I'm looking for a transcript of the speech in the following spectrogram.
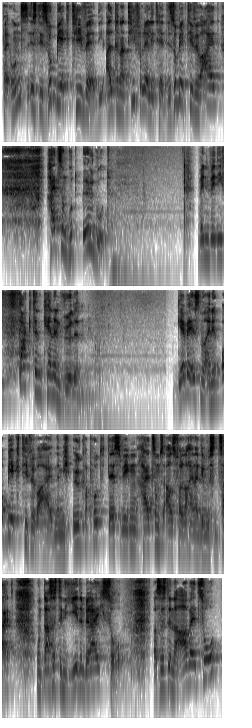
Bei uns ist die subjektive, die Alternativrealität, die subjektive Wahrheit Heizung gut, Öl gut. Wenn wir die Fakten kennen würden, Gäbe es nur eine objektive Wahrheit, nämlich Öl kaputt, deswegen Heizungsausfall nach einer gewissen Zeit. Und das ist in jedem Bereich so. Das ist in der Arbeit so,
